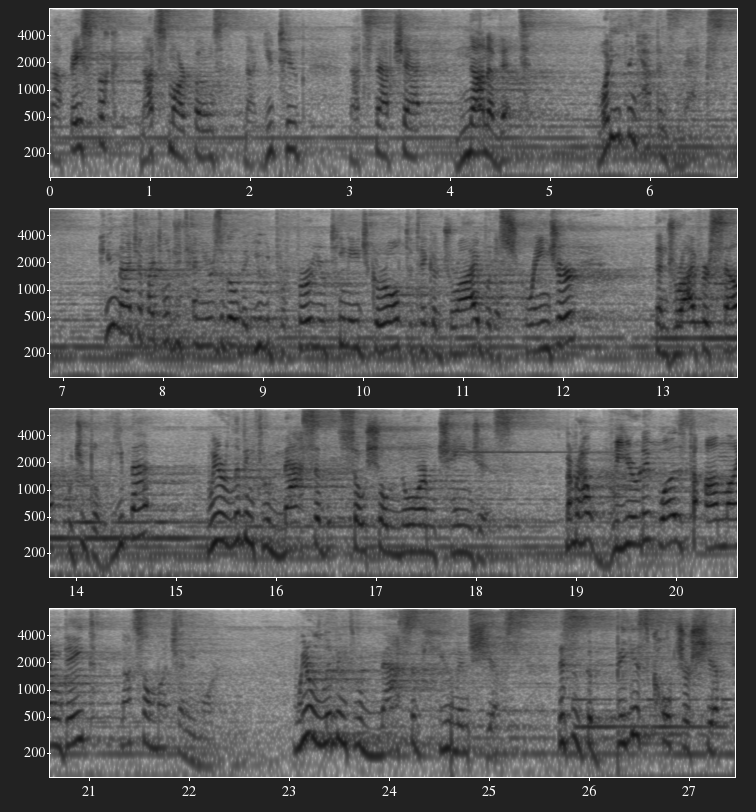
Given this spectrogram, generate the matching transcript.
Not Facebook, not smartphones, not YouTube, not Snapchat, none of it. What do you think happens next? Can you imagine if I told you 10 years ago that you would prefer your teenage girl to take a drive with a stranger than drive herself? Would you believe that? We are living through massive social norm changes. Remember how weird it was to online date? Not so much anymore. We are living through massive human shifts. This is the biggest culture shift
